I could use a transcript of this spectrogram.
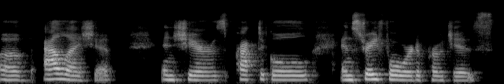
of allyship and shares practical and straightforward approaches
